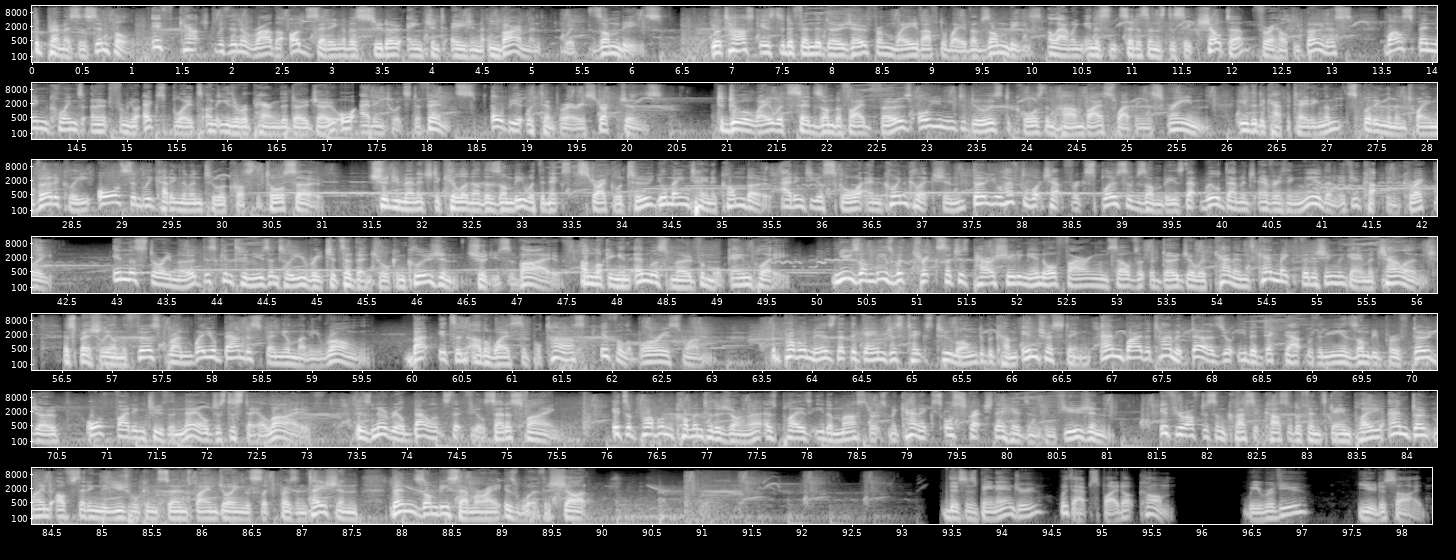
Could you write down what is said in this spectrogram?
The premise is simple, if couched within a rather odd setting of a pseudo ancient Asian environment with zombies. Your task is to defend the dojo from wave after wave of zombies, allowing innocent citizens to seek shelter for a healthy bonus, while spending coins earned from your exploits on either repairing the dojo or adding to its defense, albeit with temporary structures. To do away with said zombified foes, all you need to do is to cause them harm by swiping the screen, either decapitating them, splitting them in twain vertically, or simply cutting them in two across the torso. Should you manage to kill another zombie with the next strike or two, you'll maintain a combo, adding to your score and coin collection, though you'll have to watch out for explosive zombies that will damage everything near them if you cut incorrectly. In the story mode, this continues until you reach its eventual conclusion, should you survive, unlocking an endless mode for more gameplay. New zombies with tricks such as parachuting in or firing themselves at the dojo with cannons can make finishing the game a challenge, especially on the first run where you're bound to spend your money wrong but it's an otherwise simple task, if a laborious one. The problem is that the game just takes too long to become interesting, and by the time it does, you're either decked out with a near zombie proof dojo or fighting tooth and nail just to stay alive. There's no real balance that feels satisfying. It's a problem common to the genre as players either master its mechanics or scratch their heads in confusion. If you're after some classic castle defense gameplay and don't mind offsetting the usual concerns by enjoying the slick presentation, then Zombie Samurai is worth a shot. This has been Andrew with AppSpy.com. We review, you decide.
